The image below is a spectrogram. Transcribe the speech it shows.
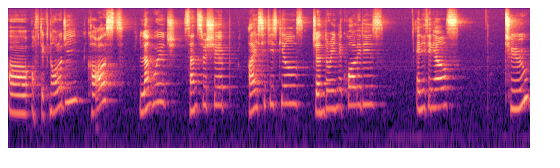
uh, of technology, cost, language, censorship, ICT skills, gender inequalities, anything else? Two,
